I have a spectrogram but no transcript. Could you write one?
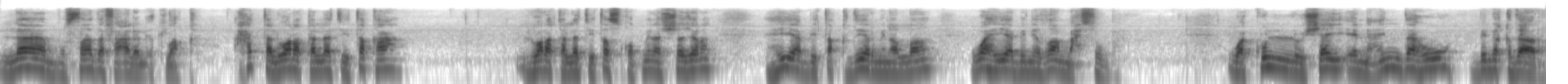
لا مصادفة على الإطلاق. حتى الورقة التي تقع الورقة التي تسقط من الشجرة هي بتقدير من الله وهي بنظام محسوب. وكل شيء عنده بمقدار.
